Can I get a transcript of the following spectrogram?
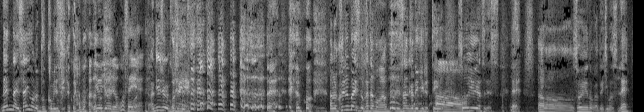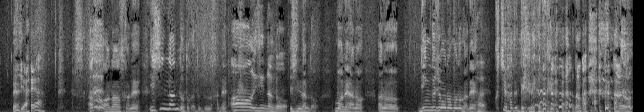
年内最後のぶっ込みですからこれもあの入場料5000円。あ入場料5000円。ええ もうあの車椅子の方も本当に参加できるっていうそういうやつです。ええ。あのーそういうのができますね。ええ。いやいや。あとはなんですかね維新ランドとかってどうですかね。ああ維新ランド。維新ランド。もうねあのあのリング状のものがね、はい朽ち果ててくるやつがあの あの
